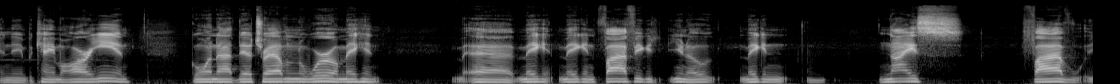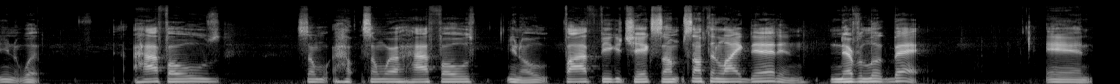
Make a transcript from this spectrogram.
and then became a RN, going out there traveling the world, making, uh, making, making five figure, you know, making nice five, you know, what, high folds, some somewhere high folds, you know, five figure checks, some something like that, and never look back. And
